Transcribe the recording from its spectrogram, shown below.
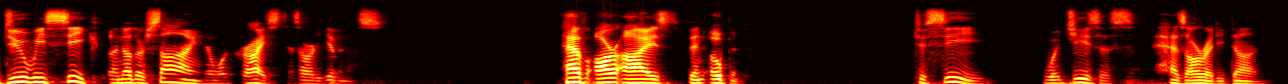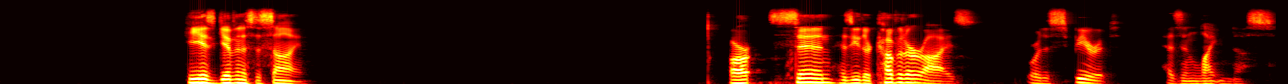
do we seek another sign than what Christ has already given us? have our eyes been opened to see what Jesus has already done? He has given us a sign. Our sin has either covered our eyes or the Spirit has enlightened us.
